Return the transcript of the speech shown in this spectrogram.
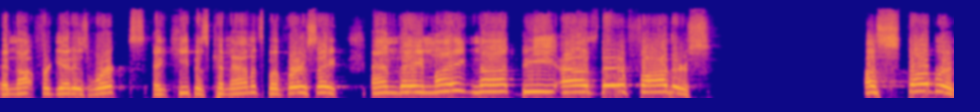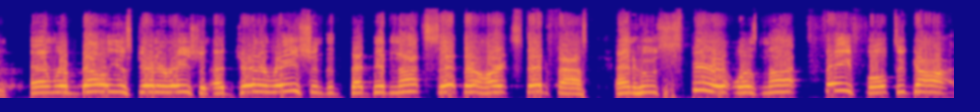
and not forget his works and keep his commandments. But verse 8, and they might not be as their fathers, a stubborn and rebellious generation, a generation that, that did not set their heart steadfast and whose spirit was not faithful to God.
